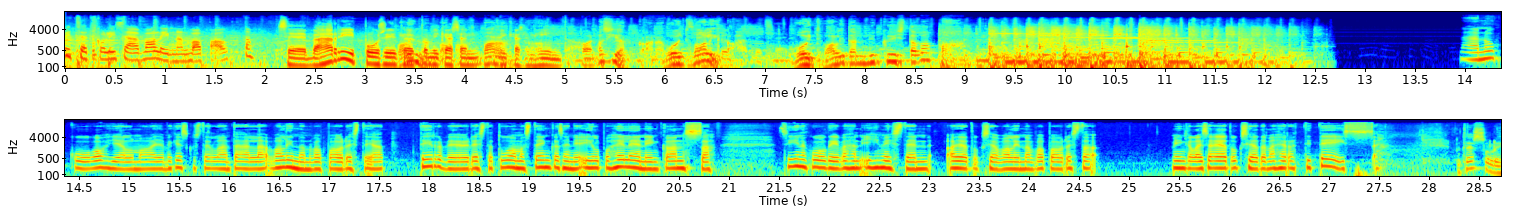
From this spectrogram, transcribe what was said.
Tarvitsetko lisää valinnanvapautta? Se vähän riippuu siitä, että mikä sen, mikä sen hinta on. Asiakkaana voit valita. Voit valita nykyistä vapaammin. Älä nukkuu ohjelmaa ja me keskustellaan täällä valinnanvapaudesta ja terveydestä Tuomas Tenkasen ja Ilpo Helenin kanssa. Siinä kuultiin vähän ihmisten ajatuksia valinnanvapaudesta. Minkälaisia ajatuksia tämä herätti teissä? No, tässä oli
